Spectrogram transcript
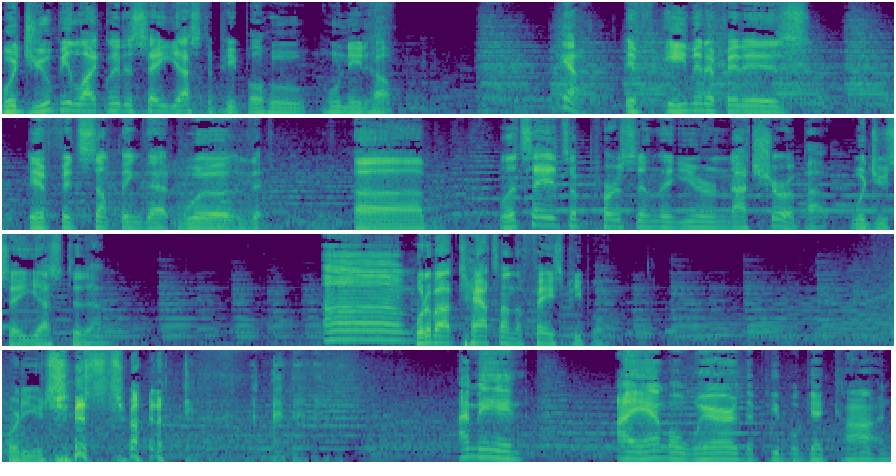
Would you be likely to say yes to people who who need help? Yeah. if even if it is if it's something that would uh, let's say it's a person that you're not sure about would you say yes to them Um, what about tats on the face people or do you just try to I mean, I am aware that people get conned.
